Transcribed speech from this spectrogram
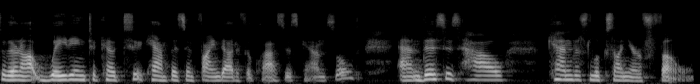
So they're not waiting to go to campus and find out if a class is canceled. And this is how Canvas looks on your phone.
